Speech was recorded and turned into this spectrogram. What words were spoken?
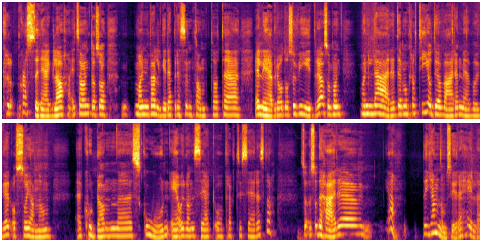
klasseregler. ikke sant? Altså, man velger representanter til elevråd osv. Altså, man, man lærer demokrati og det å være en medborger også gjennom eh, hvordan eh, skolen er organisert og praktiseres. da. Så, så det her eh, ja, det gjennomsyrer hele,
